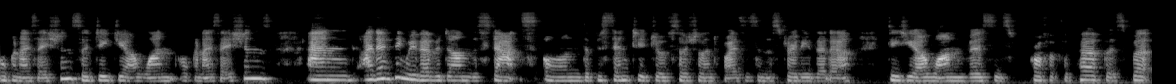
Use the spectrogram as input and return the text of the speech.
organizations, so DGR1 organizations. And I don't think we've ever done the stats on the percentage of social enterprises in Australia that are DGR1 versus profit for purpose. But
